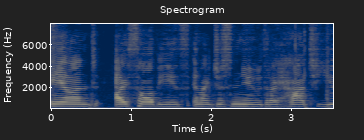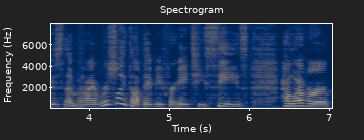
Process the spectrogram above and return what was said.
and I saw these and I just knew that I had to use them. And I originally thought they'd be for ATCs. However,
